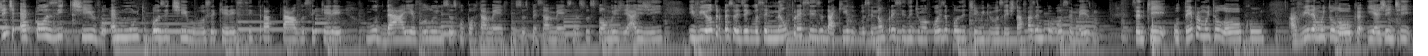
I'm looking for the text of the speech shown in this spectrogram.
gente, é positivo, é muito positivo você querer se tratar, você querer mudar e evoluir nos seus comportamentos, nos seus pensamentos, nas suas formas de agir e vir outra pessoa dizer que você não precisa daquilo, que você não precisa de uma coisa positiva que você está fazendo por você mesmo Sendo que o tempo é muito louco, a vida é muito louca e a gente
